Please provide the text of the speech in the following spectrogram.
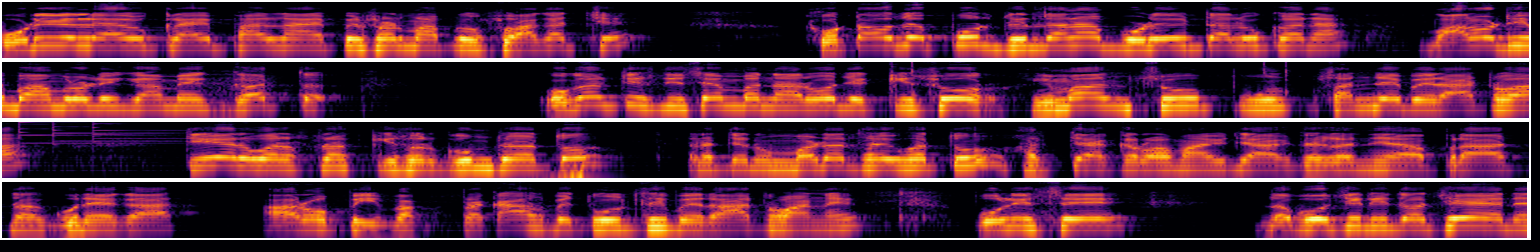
બોડેલી લાઈવ ક્રાઇમ ફાઇલના એપિસોડમાં આપનું સ્વાગત છે. છોટાઉદેપુર જિલ્લાના બોડેલી તાલુકાના બારોઠી બામરોલી ગામે ગત ઓગણત્રીસ ડિસેમ્બરના રોજ એક કિશોર હિમાંશુ સંજયભાઈ રાઠવા તેર વર્ષનો કિશોર ગુમ થયો હતો અને તેનું મર્ડર થયું હતું. હત્યા કરવામાં આવી હતી. આ જગન્ય અપરાધના ગુનેગાર આરોપી પ્રકાશભાઈ તુલસીભાઈ રાઠવાને પોલીસે દબોચી લીધો છે અને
